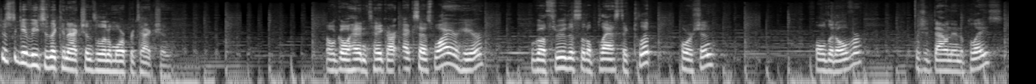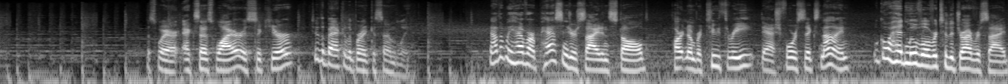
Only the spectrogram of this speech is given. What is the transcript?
just to give each of the connections a little more protection. And we'll go ahead and take our excess wire here. We'll go through this little plastic clip portion, hold it over, push it down into place. Our excess wire is secure to the back of the brake assembly. Now that we have our passenger side installed, part number 23-469, we'll go ahead and move over to the driver's side,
